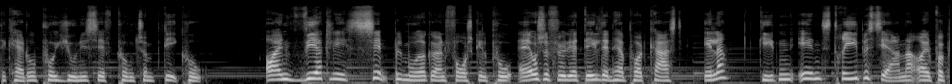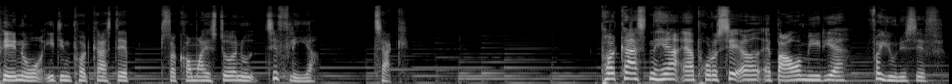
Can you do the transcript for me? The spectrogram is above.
Det kan du på unicef.dk. Og en virkelig simpel måde at gøre en forskel på, er jo selvfølgelig at dele den her podcast, eller give den en stribe stjerner og et par pæne ord i din podcast-app, så kommer historien ud til flere. Tak. Podcasten her er produceret af Bauer Media for UNICEF.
